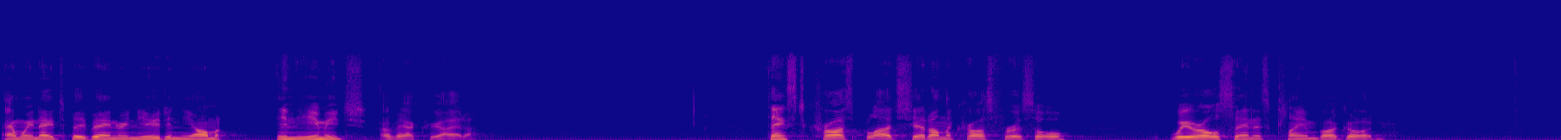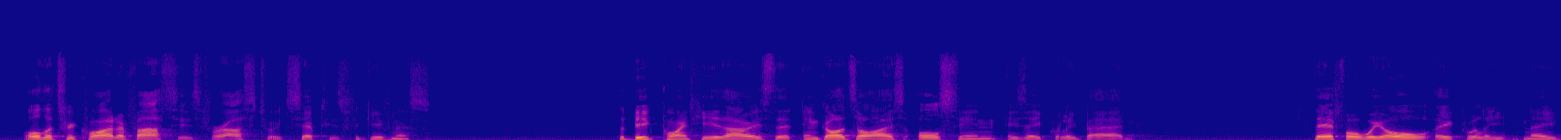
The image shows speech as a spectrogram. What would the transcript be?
and we need to be being renewed in the, in the image of our Creator. Thanks to Christ's blood shed on the cross for us all, we are all seen as clean by God. All that's required of us is for us to accept his forgiveness. The big point here, though, is that in God's eyes, all sin is equally bad. Therefore, we all equally need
